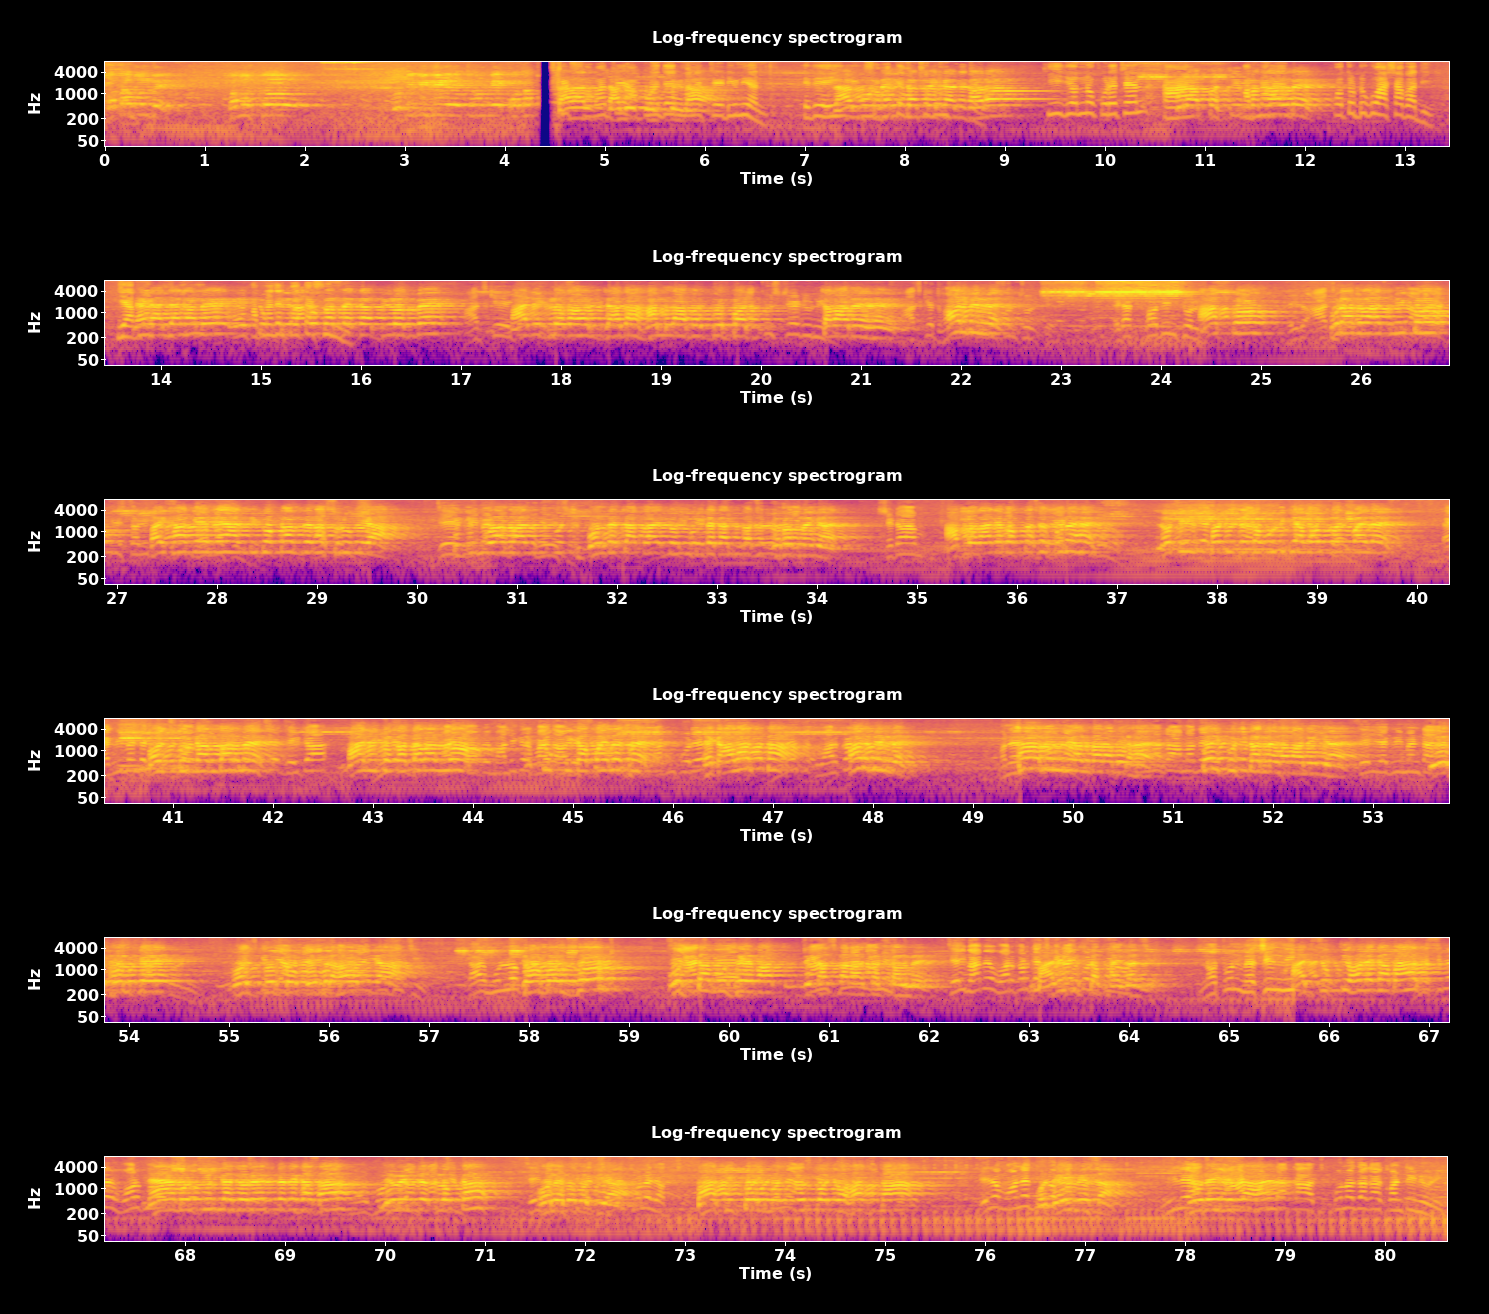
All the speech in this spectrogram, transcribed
কথা বলবে সমস্ত প্রতিনিধিদের সঙ্গে কথা মানে কি জন্য করেছেন? কতটুকু আশাবাদী? যে আপনার जगह जगह কোম্পানি में एक আপনাদের चुक्ति কথা लागू শুনবে करने का विरोध में मालिक लोग और ज्यादा हमला मजदूर पर चला रहे हैं আজকে और मिल रहे ধর্ম চলছে এটা ছদিন চলবে आपको पुराने आदमी को बैठा के नए आदमी को काम देना शुरू किया क्योंकि पुराना आदमी कुछ बोलने चाहता है तो सुनने का जरूरत नहीं है সেটা आप लोग आगे वक्त से सुने हैं नोटिस छोटी से सबूत किया बहुत कुछ पहले मुल्क का दरबार में मालिकों का दलाल लोग चुप्पी का पहले से एक आवाज था पर मिल गई छह मिलियन बराबर है कोई कुछ करने वाला नहीं है ये बोल के मजदूर को गुमराह किया जो मजदूर उसका मुंह से ये बात निकलता रहा चट्टल में যেইভাবে ওয়ার্কারকে मालिक ছাড়াই उसका করে फायदा দিয়েছে, नहीं নতুন মেশিন आज चुक्ति होने का बाद মেশিনের ওয়ার্ক नया मजदूर का जो रेट देने का था न्यू इंडस्ट लोग का उन्हें छूट दिया চলে যাচ্ছে बाकी कोई मजदूर को जो हक था এরকম वो অনেকগুলো नहीं मिलता মিলে কাজ কোনো জায়গায় কন্টিনিউ নেই।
